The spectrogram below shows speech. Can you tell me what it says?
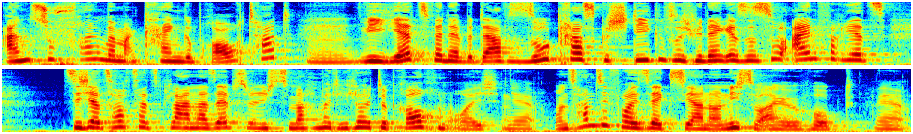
anzufangen, wenn man keinen gebraucht hat? Mhm. Wie jetzt, wenn der Bedarf so krass gestiegen ist, wo ich mir denke, es ist so einfach jetzt, sich als Hochzeitsplaner selbstständig zu machen, weil die Leute brauchen euch. Ja. Uns haben sie vor sechs Jahren noch nicht so angeguckt. Ja.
